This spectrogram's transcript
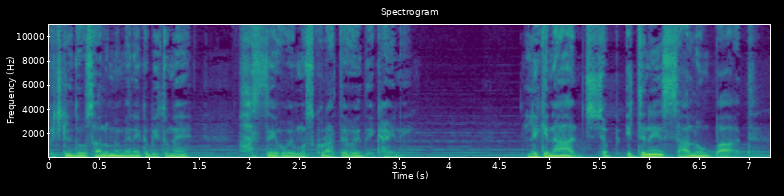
पिछले दो सालों में मैंने कभी तुम्हें हँसते हुए, मुस्कुराते हुए देखा ही नहीं। लेकिन आज, जब इतने सालों बाद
